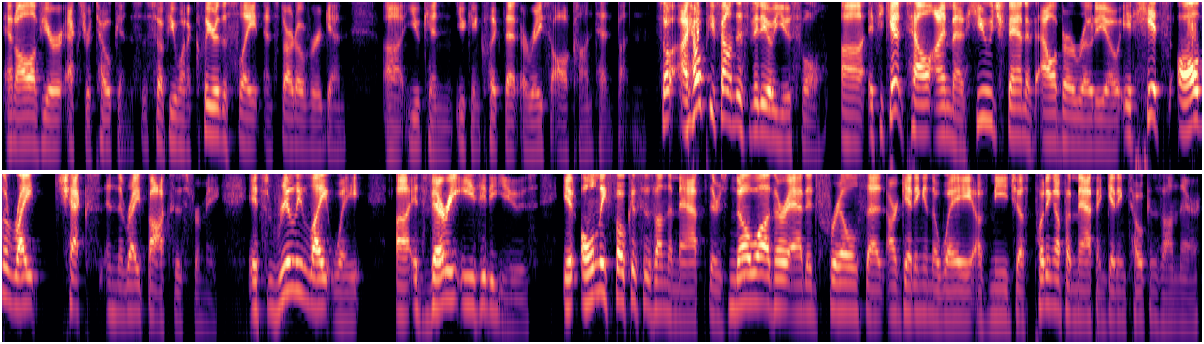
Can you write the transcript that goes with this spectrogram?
and all of your extra tokens. So if you want to clear the slate and start over again, uh, you can you can click that erase all content button. So I hope you found this video useful. Uh, if you can't tell, I'm a huge fan of Owlbear Rodeo. It hits all the right checks in the right boxes for me. It's really lightweight. Uh, it's very easy to use. It only focuses on the map. There's no other added frills that are getting in the way of me just putting up a map and getting tokens on there.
